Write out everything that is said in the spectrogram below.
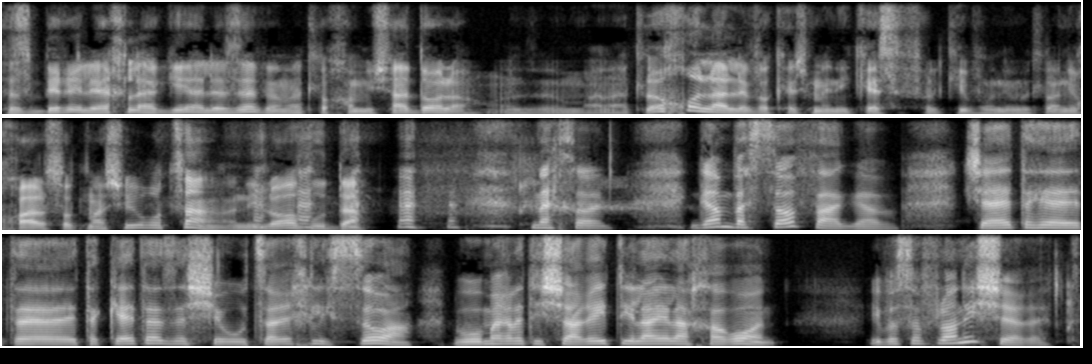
תסבירי לי איך להגיע לזה והיא אומרת לו חמישה דולר אז הוא אומר לה, את לא יכולה לבקש ממני כסף על כיוון היא אומרת לו אני יכולה לעשות מה שהיא רוצה אני לא אבודה נכון. גם בסוף אגב, כשהיה את, את, את הקטע הזה שהוא צריך לנסוע, והוא אומר לה תישארי איתי לילה אחרון, היא בסוף לא נשארת.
